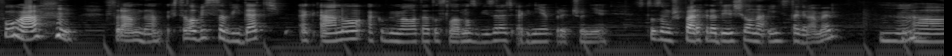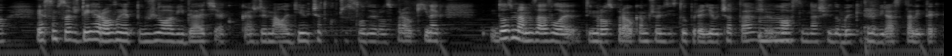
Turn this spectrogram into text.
Fúha, sranda. Chcela by sa vydať? Ak áno, ako by mala táto slavnosť vyzerať? Ak nie, prečo nie? To som už párkrát riešila na Instagrame. Mm-hmm. Uh, ja som sa vždy hrozne túžila vydať, ako každé malé dievčatko, čo sleduje rozprávky. Inak dosť mám za zle tým rozprávkam, čo existujú pre dievčatá, mm-hmm. že mhm. vlastne v našej dobe, keď sme vyrastali, tak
